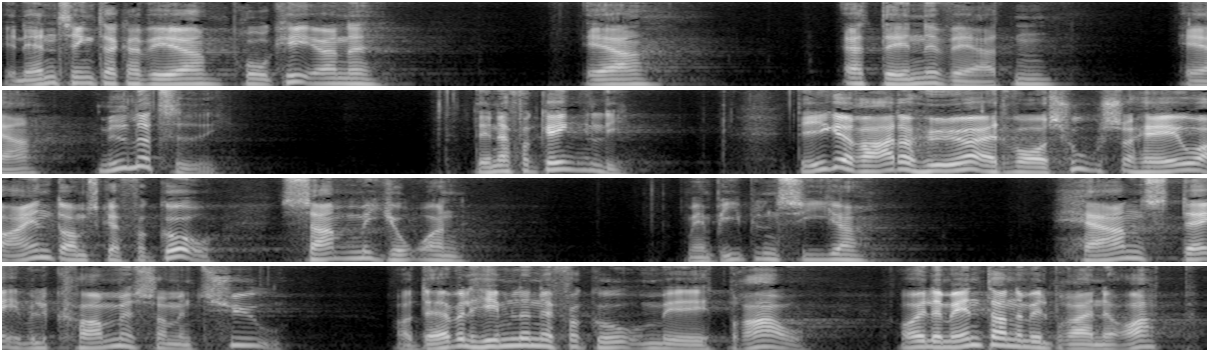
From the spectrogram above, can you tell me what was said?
En anden ting, der kan være provokerende, er, at denne verden er midlertidig. Den er forgængelig. Det er ikke rart at høre, at vores hus og have og ejendom skal forgå sammen med jorden. Men Bibelen siger, Herrens dag vil komme som en tyv, og der vil himlene forgå med et brag, og elementerne vil brænde op,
